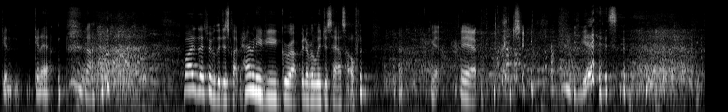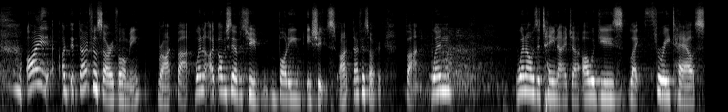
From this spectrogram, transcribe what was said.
Get, get out. No. By those people that just clapped, how many of you grew up in a religious household? yeah. Yeah. yes. I, I don't feel sorry for me, right? But when obviously I have a body issues, right? Don't feel sorry for me. But when when I was a teenager, I would use like three towels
